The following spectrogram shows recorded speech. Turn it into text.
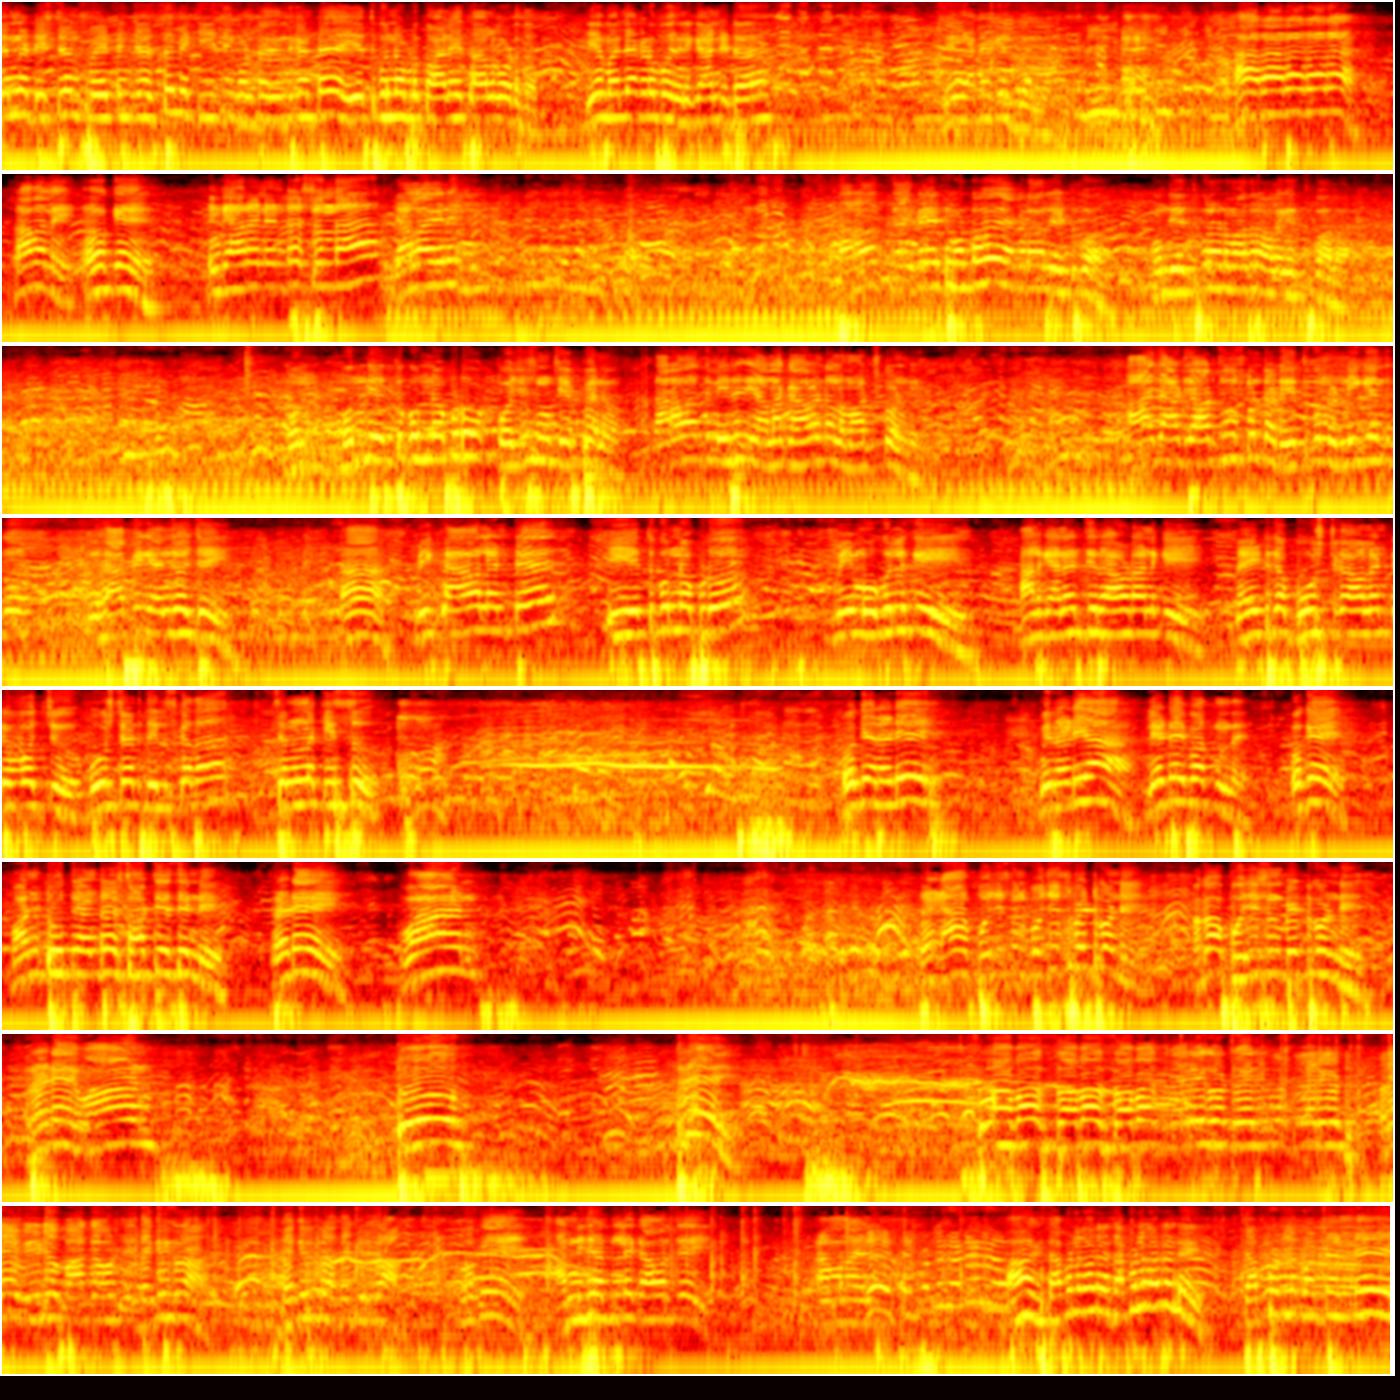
చిన్న డిస్టెన్స్ మెయింటైన్ చేస్తే మీకు ఈజీగా ఉంటుంది. ఎందుకంటే ఎత్తుకున్నప్పుడు కాలేజ్ తాగకూడదు ఏ మళ్ళీ అక్కడ పోయింది క్యాండిడేట్? నేను ఎక్కడికి వెళ్ళిపోయింది. రా రా రా రా. రావాలి. ఓకే. ఇంకెవరైనా ఇంట్రెస్ట్ ఉందా? ఎలా అయినా తర్వాత ఎక్కడ ఎత్తుకుంటావు ఎక్కడ ఎత్తుకో. ముందు ఎత్తుకున్నాడు మాత్రం అలాగే ఎత్తుకోవాలి. ముందు ఎత్తుకున్నప్పుడు ఒక పొజిషన్ చెప్పాను. తర్వాత మీరు ఎలా కావాలంటే అలా మార్చుకోండి. అది ఆడు ఆడు చూసుకుంటాడు ఎత్తుకున్నాడు. నీకెందుకు? నువ్వు హ్యాపీగా ఎంజాయ్ చేయి. మీకు కావాలంటే ఈ ఎత్తుకున్నప్పుడు మీ మొగుళ్ళకి వాళ్ళకి ఎనర్జీ రావడానికి లైట్గా బూస్ట్ కావాలంటే ఇవ్వచ్చు. బూస్ట్ అంటే తెలుసు కదా? చిన్న కిస్సు ఓకే రెడీ? మీరు రెడీయా? లేట్ అయిపోతుంది. ఓకే వన్ టూ త్రీ అంటే స్టార్ట్ చేసేయండి. రెడీ? వన్ పొజిషన్ పొజిషన్ పెట్టుకోండి. ఒక పొజిషన్ పెట్టుకోండి. రెడీ వన్ టూ త్రీ సబాస్ సబాస్ సబాస్ very good very good very good అరే వీడియో బాగా కవర్ చేయి. దగ్గరికి రా దగ్గరికి రా దగ్గరికి రా. ఓకే అన్ని జంటలే కవర్ చేయి. చప్పట్లు కొట్టండి చప్పట్లు కొట్టండి. చప్పట్లు కొట్టండి.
